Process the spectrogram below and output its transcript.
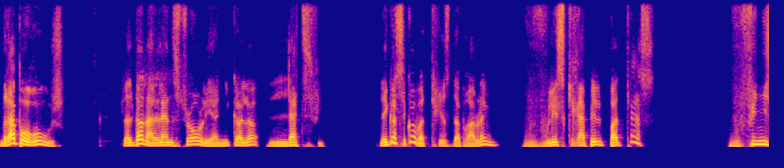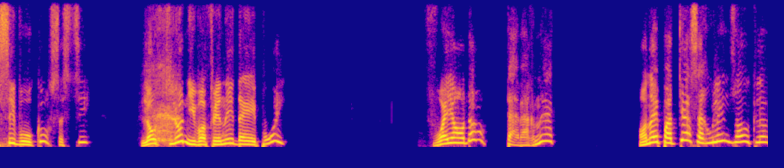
Drapeau rouge. Je le donne à Lance Stroll et à Nicolas Latifi. Les gars, c'est quoi votre crise de problème? Vous voulez scraper le podcast? Vous finissez vos courses, esti? L'autre clown, il va finir d'un point. Voyons donc, tabarnak. On a un podcast à rouler, nous autres, là.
